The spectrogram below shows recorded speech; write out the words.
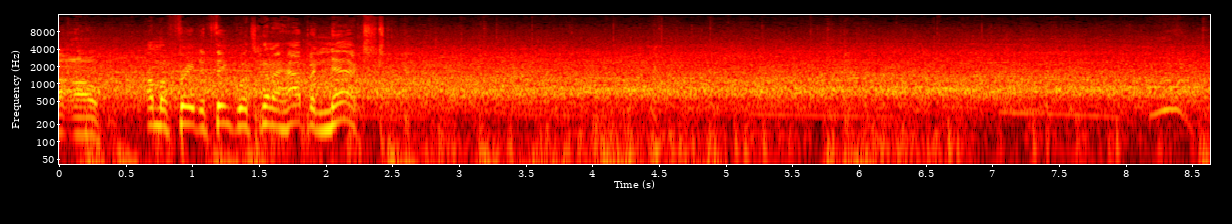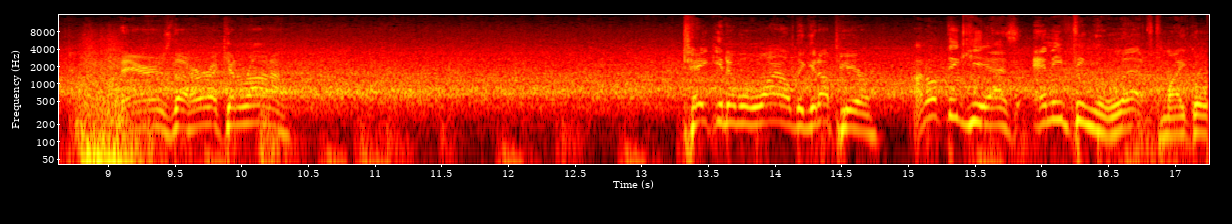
Uh-oh. I'm afraid to think what's going to happen next. The hurricanrana. Taking him a while to get up here. I don't think he has anything left, Michael.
